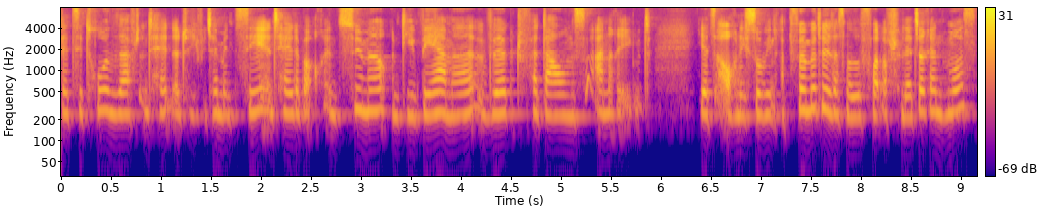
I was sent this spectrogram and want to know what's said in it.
der Zitronensaft enthält natürlich Vitamin C, enthält aber auch Enzyme und die Wärme wirkt verdauungsanregend. Jetzt auch nicht so wie ein Abführmittel, dass man sofort auf Toilette rennen muss,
